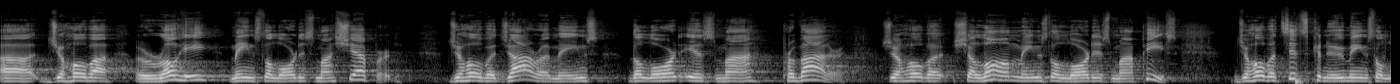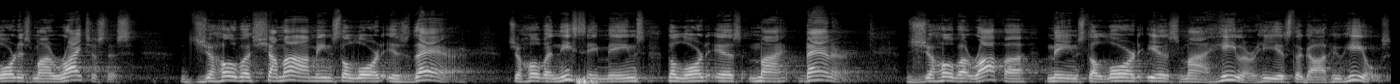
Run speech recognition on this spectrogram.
uh, Jehovah Rohi means the Lord is my shepherd. Jehovah Jireh means the Lord is my provider. Jehovah Shalom means the Lord is my peace. Jehovah Tzidkenu means the Lord is my righteousness. Jehovah Shammah means the Lord is there. Jehovah Nisi means the Lord is my banner. Jehovah Rapha means the Lord is my healer. He is the God who heals.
